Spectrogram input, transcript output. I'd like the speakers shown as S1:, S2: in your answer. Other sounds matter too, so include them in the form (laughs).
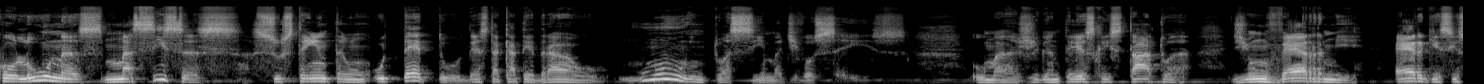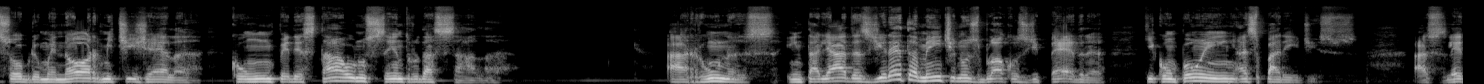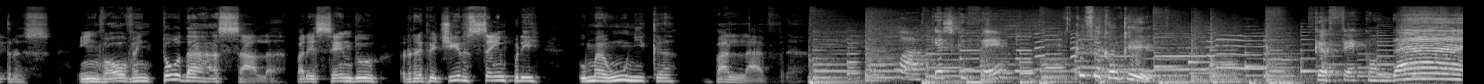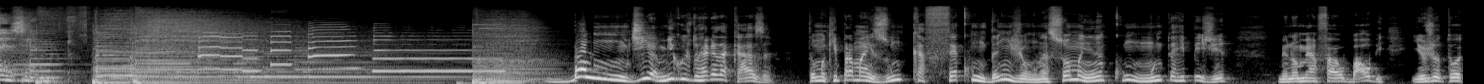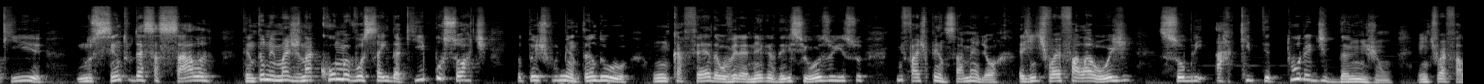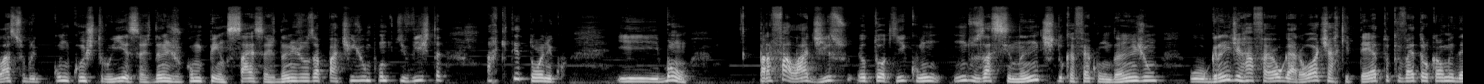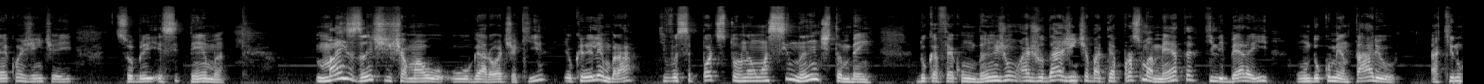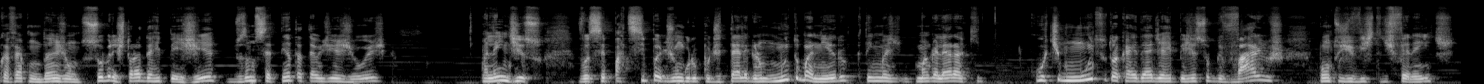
S1: Colunas maciças sustentam o teto desta catedral muito acima de vocês. Uma gigantesca estátua de um verme ergue-se sobre uma enorme tigela com um pedestal no centro da sala. Há runas entalhadas diretamente nos blocos de pedra que compõem as paredes. As letras envolvem toda a sala, parecendo repetir sempre uma única palavra.
S2: Olá, queres café?
S3: Café com quê?
S2: Café com dungeon.
S4: Bom dia, amigos do Regra da Casa. Estamos aqui para mais um Café com Dungeon na sua manhã com muito RPG. Meu nome é Rafael Balbi e hoje eu estou aqui no centro dessa sala tentando imaginar como eu vou sair daqui. E, por sorte, eu estou experimentando um café da Ovelha Negra delicioso e isso me faz pensar melhor. A gente vai falar hoje sobre arquitetura de dungeon. A gente vai falar sobre como construir essas dungeons, como pensar essas dungeons a partir de um ponto de vista arquitetônico. E, bom, para falar disso, eu tô aqui com um dos assinantes do Café com Dungeon, o grande Rafael Garotti, arquiteto, que vai trocar uma ideia com a gente aí sobre esse tema. Mas antes de chamar o, o Garotti aqui, eu queria lembrar que você pode se tornar um assinante também do Café com Dungeon, ajudar a gente a bater a próxima meta, que libera aí um documentário aqui no Café com Dungeon sobre a história do RPG dos anos 70 até os dias de hoje. Além disso, você participa de um grupo de Telegram muito maneiro, que tem uma, uma galera que curte muito trocar ideia de RPG sobre vários pontos de vista diferentes.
